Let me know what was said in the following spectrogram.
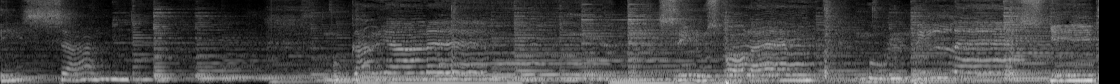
issand mu karjane, sinus pole mul millestki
